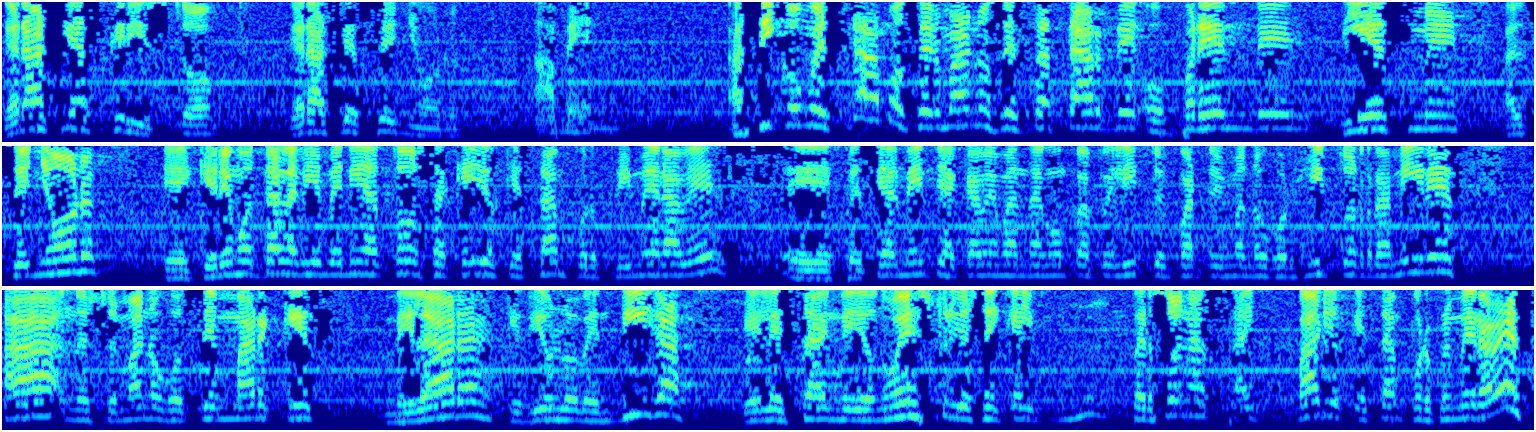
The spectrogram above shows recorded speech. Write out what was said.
Gracias, Cristo. Gracias, Señor. Amén. Así como estamos, hermanos, esta tarde, ofrende, diezme al Señor. Eh, queremos dar la bienvenida a todos aquellos que están por primera vez, eh, especialmente acá me mandan un papelito en parte de mi hermano Jorgito Ramírez, a nuestro hermano José Márquez Melara, que Dios lo bendiga. Él está en medio nuestro. Yo sé que hay personas, hay varios que están por primera vez.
